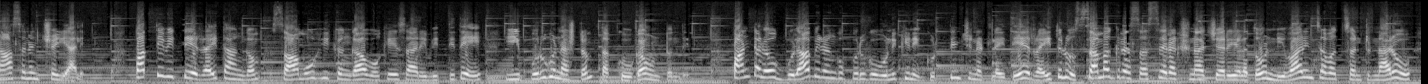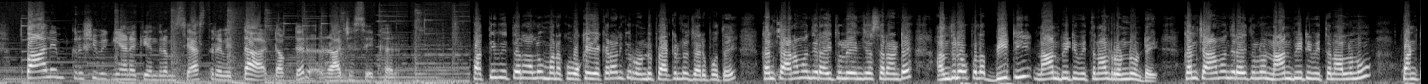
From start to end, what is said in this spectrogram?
నాశనం చేయాలి. పత్తి విత్తే రైతాంగం సామూహికంగా ఒకేసారి విత్తితే ఈ పురుగు నష్టం తక్కువగా ఉంటుంది. పంటలో గులాబీ రంగు పురుగు ఉనికిని గుర్తించినట్లయితే రైతులు సమగ్ర సస్యరక్షణ చర్యలతో నివారించవచ్చంటున్నారు పాలెం కృషి విజ్ఞాన కేంద్రం శాస్త్రవేత్త డాక్టర్ రాజశేఖర్. పత్తి విత్తనాలు మనకు ఒక ఎకరానికి రెండు ప్యాకెట్లు సరిపోతాయి. కానీ చాలామంది రైతులు ఏం చేస్తారంటే అందులోపల బీటీ నాన్ బీటీ విత్తనాలు రెండు ఉంటాయి. కానీ చాలా మంది రైతులు నాన్ బీటీ విత్తనాలను పంట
